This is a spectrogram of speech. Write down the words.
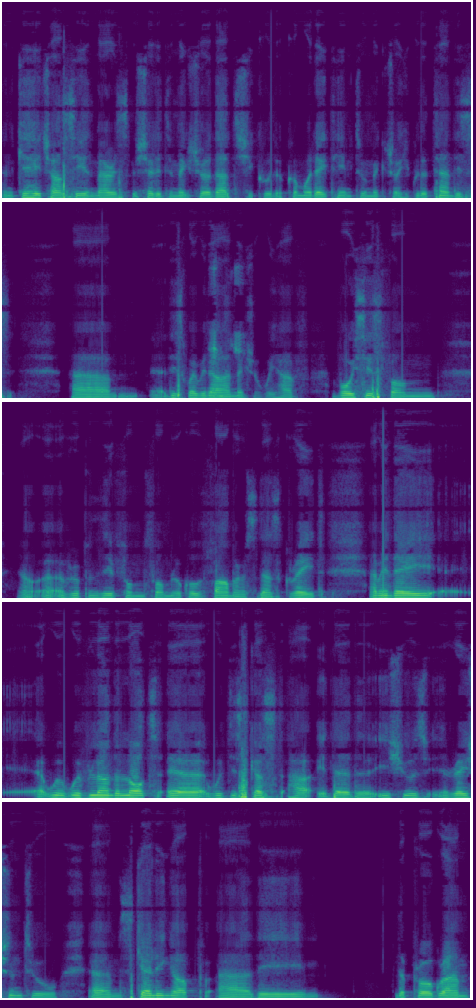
and KHRC and Mary especially to make sure that she could accommodate him to make sure he could attend this um, this webinar and make sure we have voices from know, a representative from from local farmers. That's great. I mean, they we, have learned a lot. Uh, we've discussed how the the issues in relation to um, scaling up uh, the the program,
